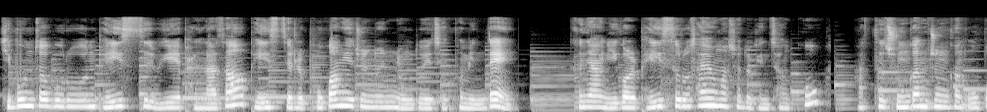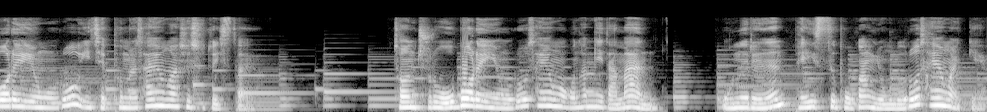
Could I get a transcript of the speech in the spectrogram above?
기본적으로는 베이스 위에 발라서 베이스젤을 보강해주는 용도의 제품인데 그냥 이걸 베이스로 사용하셔도 괜찮고 아트 중간중간 오버레이용으로 이 제품을 사용하실 수도 있어요. 전 주로 오버레이용으로 사용하곤 합니다만 오늘은 베이스 보강 용도로 사용할게요.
